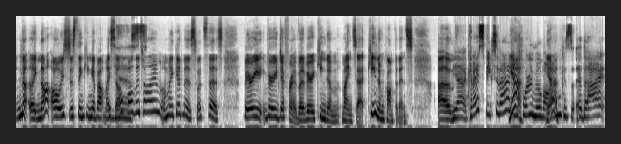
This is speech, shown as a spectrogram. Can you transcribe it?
Not like not always just thinking about myself yes. all the time. Oh my goodness what's this? Very very different but very kingdom mindset kingdom confidence. Um yeah can i speak to that yeah. before we move on? Because yeah. that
